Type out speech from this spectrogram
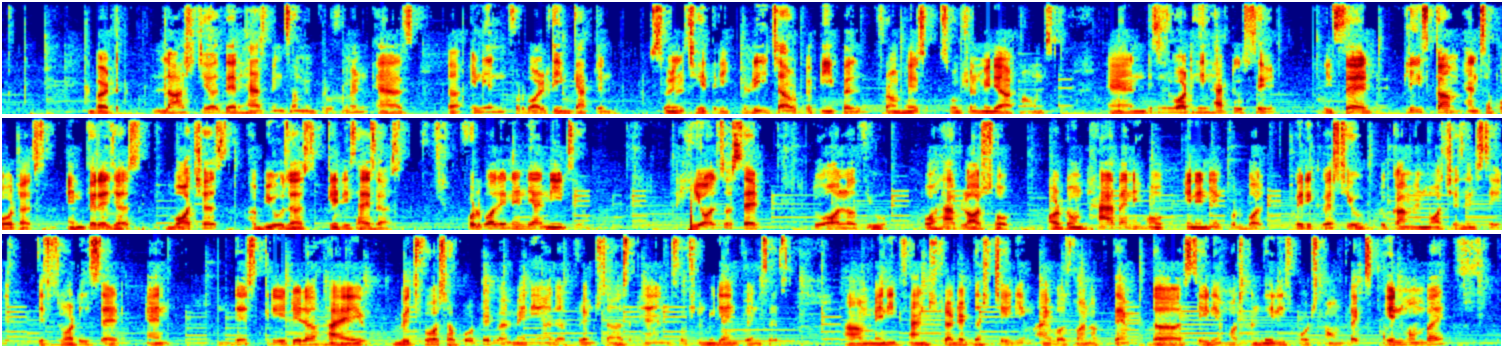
but last year there has been some improvement as the Indian football team captain Sunil Chhetri reached out to people from his social media accounts, and this is what he had to say. He said, Please come and support us, encourage us, watch us, abuse us, criticize us. Football in India needs you. He also said to all of you who have lost hope or don't have any hope in Indian football, we request you to come and watch us in stadium. This is what he said, and this created a hype which was supported by many other film stars and social media influencers. Um, many fans flooded the stadium. I was one of them. The stadium was Andheri Sports Complex in Mumbai,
